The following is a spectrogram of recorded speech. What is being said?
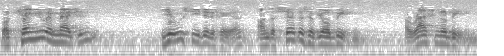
Well, can you imagine you seated here on the surface of your being, a rational being,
